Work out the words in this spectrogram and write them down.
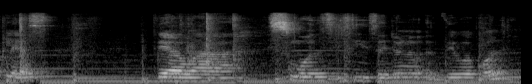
place, there were small CDs. I don't know what they were called.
